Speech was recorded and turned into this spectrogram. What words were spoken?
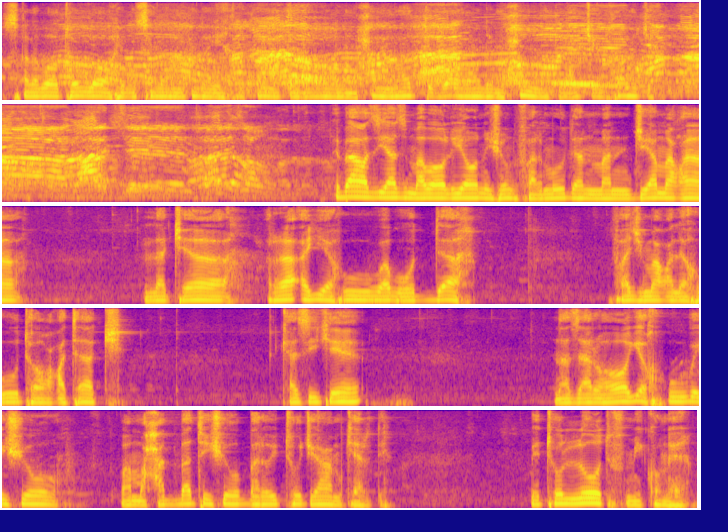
صلوات الله و سلام علیه محمد آل محمد و آل محمد و عجل فرجه. به بعضی از موالیانشون فرمودن من جمع لک رأیه و وده فجمع له طاعتک. کسی که نظرهای خوبشو و محبتشو برای تو جمع کرده. به تو لطف می‌کنه.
